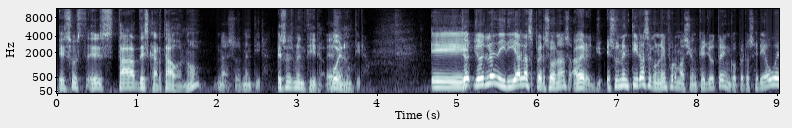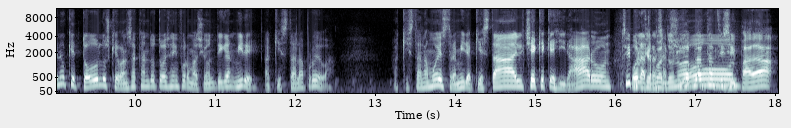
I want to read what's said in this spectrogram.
Eso es- está descartado, ¿no? no, eso es mentira. Eso es mentira. Eso bueno, es mentira. eh, Yo, yo le diría a las personas, a ver, eso es mentira según la información que yo tengo, pero sería bueno que todos los que van sacando toda esa información digan, mire, aquí está la prueba. Aquí está la muestra, mire, aquí está el cheque que giraron sí, o la porque cuando uno da plata anticipada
